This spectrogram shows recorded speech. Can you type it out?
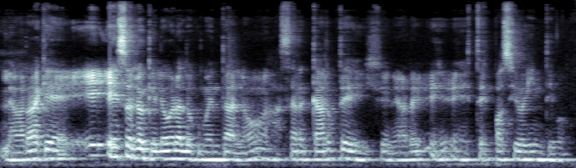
la verdad que e, eso es lo que logra el documental, ¿no? Acercarte y generar e, este espacio íntimo.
